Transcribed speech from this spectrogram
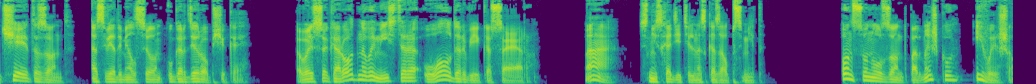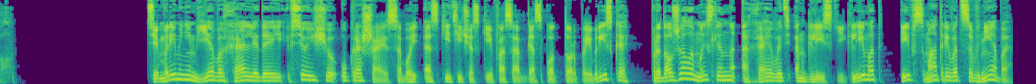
«Чей это зонт?» — осведомился он у гардеробщика. «Высокородного мистера Уолдервика, сэр». «А, — снисходительно сказал Тем временем Ева Халлидей, все еще украшая собой аскетический фасад господ Торпа и Бриска, продолжала мысленно охаивать английский климат и всматриваться в небо.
